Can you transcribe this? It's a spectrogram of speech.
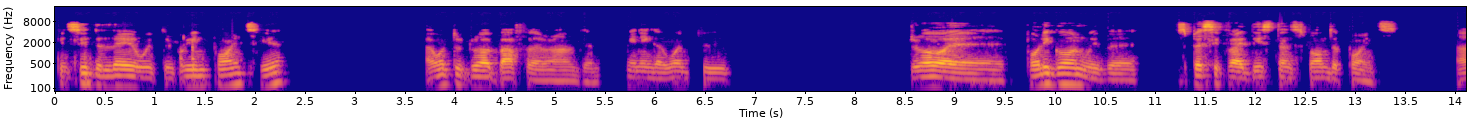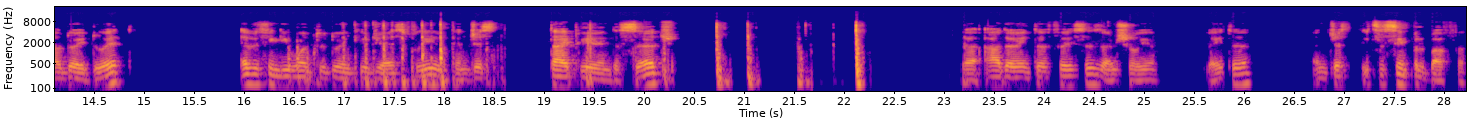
You can see the layer with the green points here. I want to draw a buffer around them, meaning I want to draw a polygon with a specified distance from the points. How do I do it? Everything you want to do in QGIS3, you can just type here in the search. There are other interfaces, I'll show you later. And just, it's a simple buffer.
